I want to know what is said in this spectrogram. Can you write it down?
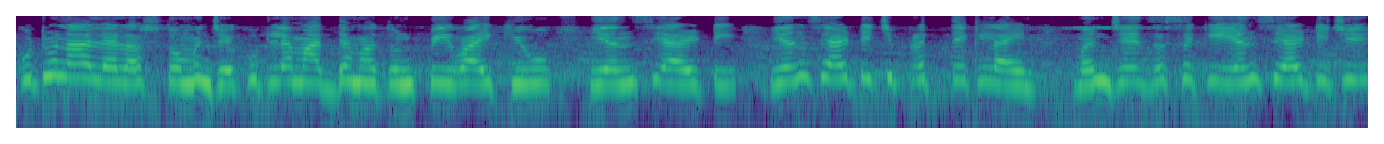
कुठून आलेला असतो? म्हणजे कुठल्या माध्यमातून? P Y Q NCERT N C R टीची प्रत्येक लाईन म्हणजे जसं की एन सी आर टीची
